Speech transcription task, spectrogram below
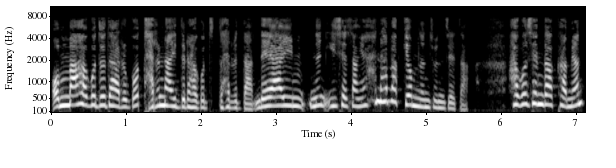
엄마하고도 다르고 다른 아이들하고도 다르다. 내 아이는 이 세상에 하나밖에 없는 존재다. 하고 생각하면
